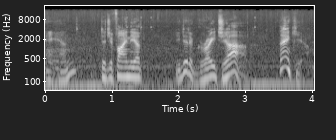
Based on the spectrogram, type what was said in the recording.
And? Did you find the other? You did a great job. Thank you.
